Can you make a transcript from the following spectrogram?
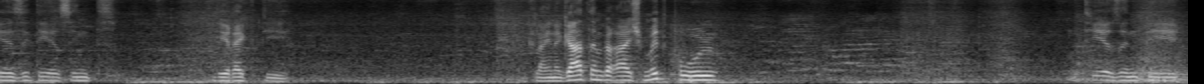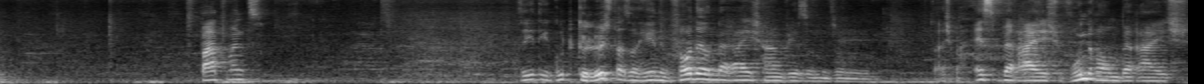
Hier seht ihr, sind direkt die kleine Gartenbereich mit Pool. Und hier sind die Apartments. Seht ihr gut gelöst, also hier im vorderen Bereich haben wir so, so einen ich mal, Essbereich, Wohnraumbereich.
